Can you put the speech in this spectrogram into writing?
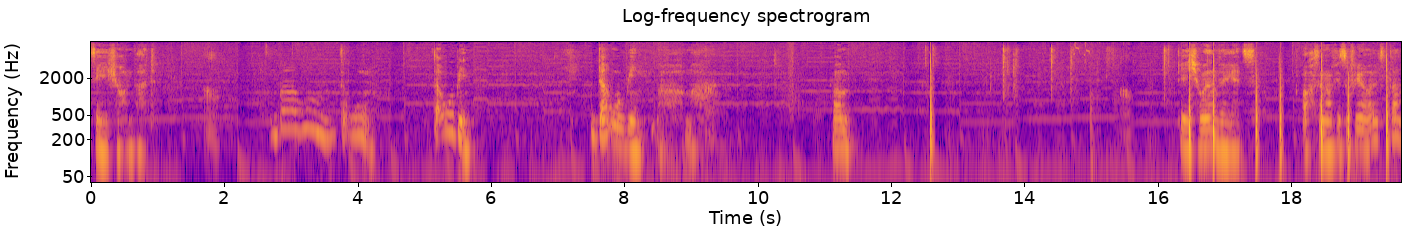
Ich sehe schon was. Warum? Da oben. Da oben. Da oben. Oh Mann. Komm. Dich holen wir jetzt. Ach, sind noch viel so viel Holz da?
